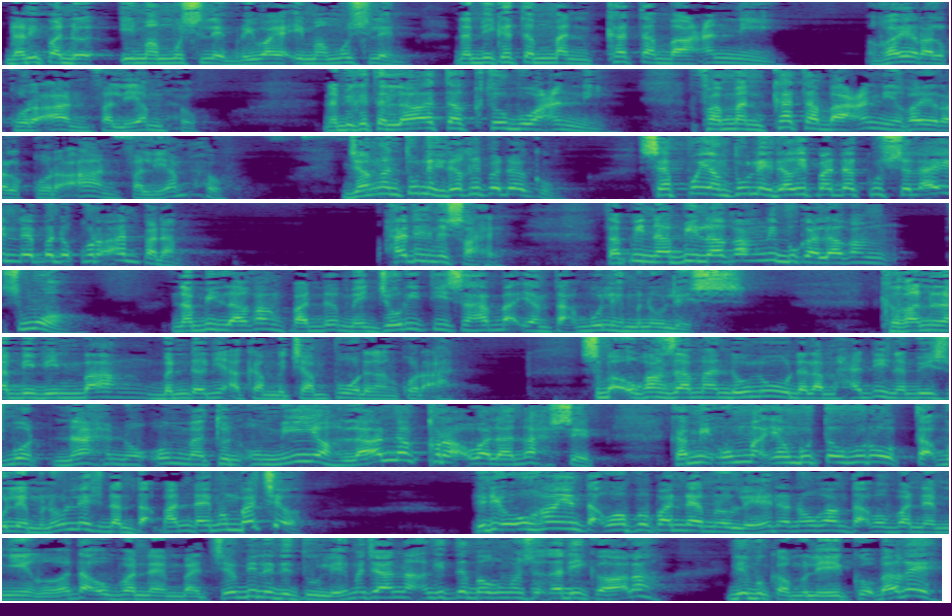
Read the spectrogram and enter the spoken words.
daripada Imam Muslim, riwayat Imam Muslim. Nabi kata man kataba anni ghair al-Quran falyamhu. Nabi kata la taktubu anni. Faman kataba anni ghair al-Quran falyamhu. Jangan tulis daripada aku. Siapa yang tulis daripada aku selain daripada Quran padam. Hadis ni sahih. Tapi Nabi larang ni bukan larang semua. Nabi larang pada majoriti sahabat yang tak boleh menulis. Kerana Nabi bimbang benda ni akan bercampur dengan Quran. Sebab orang zaman dulu dalam hadis Nabi sebut nahnu ummatun ummiyah la naqra wa la nahsib. Kami umat yang buta huruf, tak boleh menulis dan tak pandai membaca. Jadi orang yang tak berapa pandai menulis dan orang tak berapa pandai mengira, tak berapa pandai membaca, bila dia tulis macam anak kita baru masuk tadika lah. Dia bukan boleh ikut baris.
